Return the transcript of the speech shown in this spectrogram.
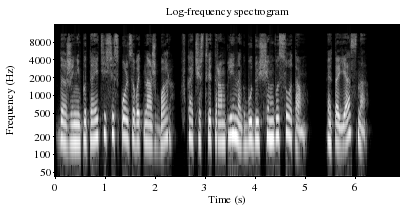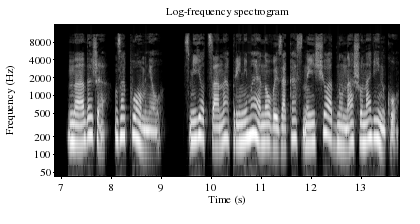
даже не пытайтесь использовать наш бар в качестве трамплина к будущим высотам. Это ясно? Надо же, запомнил. Смеется она, принимая новый заказ на еще одну нашу новинку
